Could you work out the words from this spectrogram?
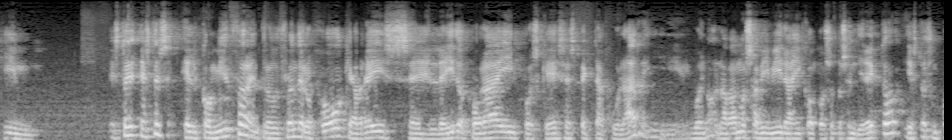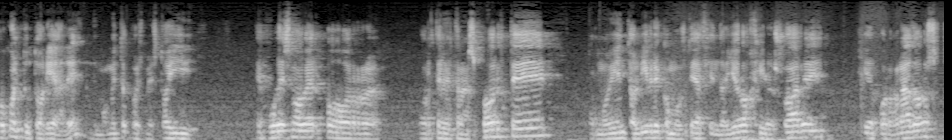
Aquí este, este, es el comienzo, la introducción del juego que habréis eh, leído por ahí, pues que es espectacular y bueno, la vamos a vivir ahí con vosotros en directo y esto es un poco el tutorial, ¿eh? De momento pues me estoy... Te puedes mover por, por teletransporte, por movimiento libre como estoy haciendo yo, giro suave, giro por grados.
